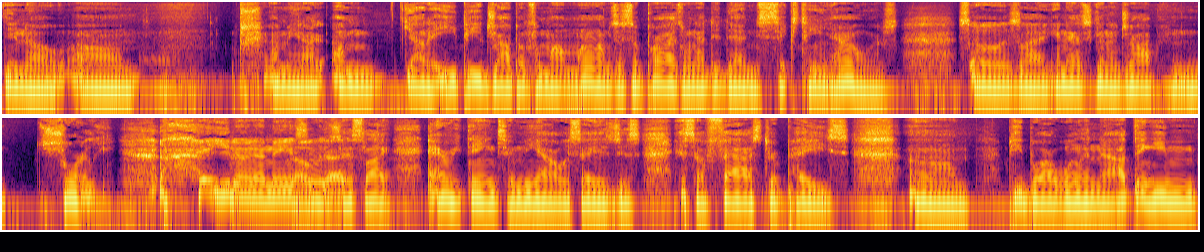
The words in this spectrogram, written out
you know, um, I mean, I, I'm got an EP dropping for my mom's a surprise when I did that in 16 hours. So it's like, and that's gonna drop in shortly. you know what I mean? So it's just like everything to me. I would say is just it's a faster pace. Um, people are willing to. I think even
